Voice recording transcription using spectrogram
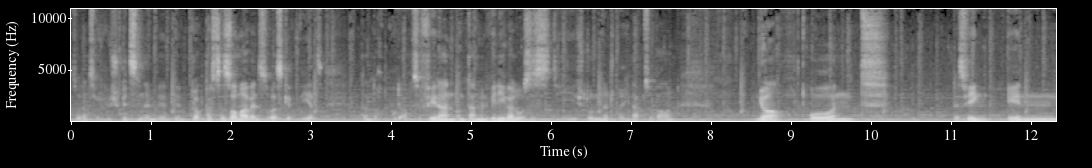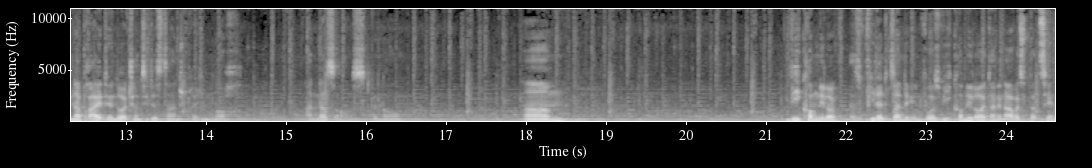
so dann zum Beispiel Spitzen im, im, im Blockbuster Sommer, wenn es sowas gibt wie jetzt, dann doch gut abzufedern und dann, wenn weniger los ist, die Stunden entsprechend abzubauen. Ja, und deswegen in der Breite in Deutschland sieht es da entsprechend noch anders aus, genau. Ähm, wie kommen die Leute, also viele interessante Infos, wie kommen die Leute an den Arbeitsplatz hin?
